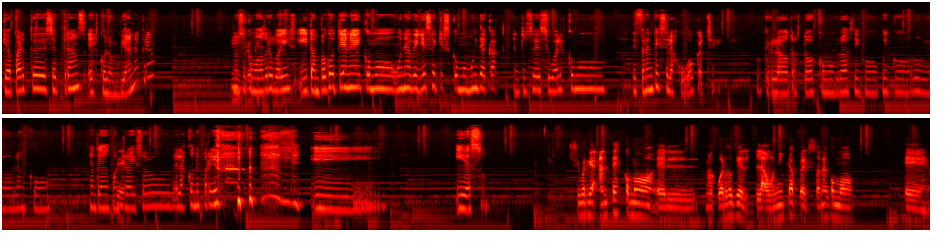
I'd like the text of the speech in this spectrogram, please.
Que aparte de ser trans es colombiana, creo. sí, no sé, como de otro sí. país. Y tampoco tiene como una belleza que es como muy de acá. Entonces igual es como diferente y se la jugó, ¿cachai? Porque las otras todos como gráfico, cuico, rubio, blanco. Gente que encontré ahí solo de las condes para arriba. y, y eso. Sí, porque antes como el, me acuerdo que la única persona como, eh,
